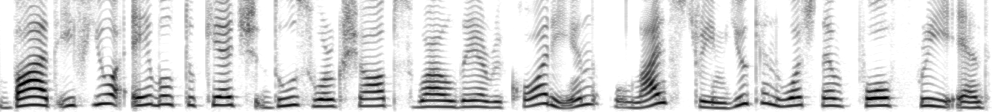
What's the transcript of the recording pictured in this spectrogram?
But if you are able to catch those workshops while they're recording live stream you can watch them for free. And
